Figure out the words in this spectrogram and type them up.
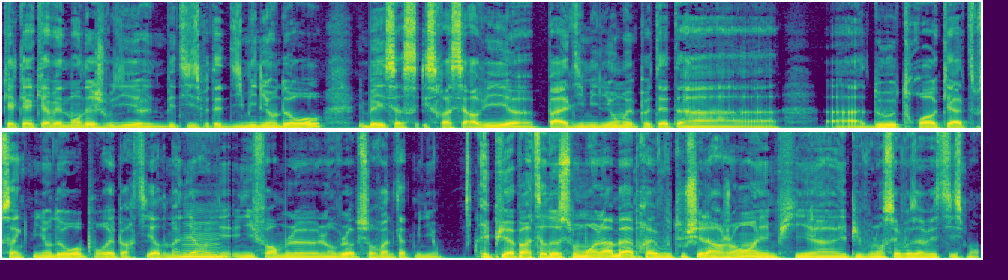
quelqu'un qui avait demandé, je vous dis une bêtise, peut-être 10 millions d'euros, eh ben, il, sera servi euh, pas à 10 millions, mais peut-être à, à 2, 3, 4 ou 5 millions d'euros pour répartir de manière Mm. uni- uniforme le- l'enveloppe sur 24 millions. Et puis à partir de ce moment-là, bah, après vous touchez l'argent et puis et puis vous lancez vos investissements.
